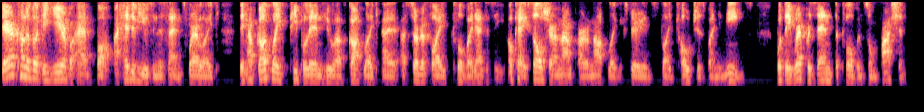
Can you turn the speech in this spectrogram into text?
they're kind of like a year but ahead, eh, but ahead of you in a sense where like they have got like people in who have got like a, a certified club identity. Okay, Solskjaer and Lampard are not like experienced like coaches by any means, but they represent the club in some fashion.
